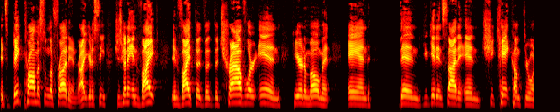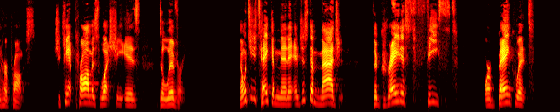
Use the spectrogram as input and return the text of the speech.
it's big promise on the front end, right? You're going to see she's going to invite invite the, the, the traveler in here in a moment, and then you get inside and she can't come through on her promise. She can't promise what she is delivering. Now, I want you to take a minute and just imagine the greatest feast or banquet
